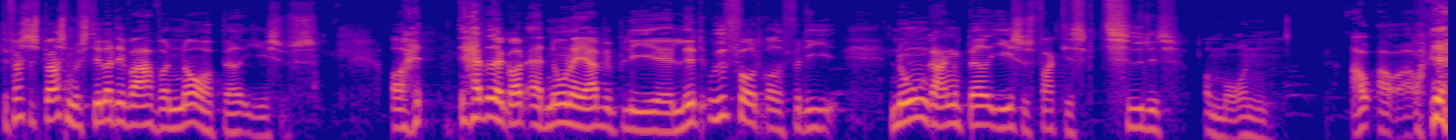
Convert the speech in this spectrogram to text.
det første spørgsmål, du stiller, det var, hvornår bad Jesus? Og her ved jeg godt, at nogle af jer vil blive øh, lidt udfordret, fordi nogle gange bad Jesus faktisk tidligt om morgenen. Au, au, au. Ja,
